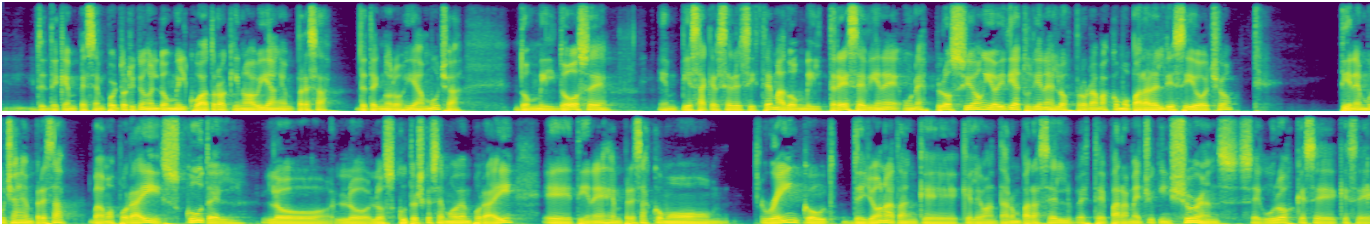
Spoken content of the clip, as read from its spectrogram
desde que empecé en Puerto Rico en el 2004, aquí no habían empresas de tecnología muchas. 2012 empieza a crecer el sistema. 2013 viene una explosión y hoy día tú tienes los programas como Parar el 18. Tienes muchas empresas, vamos por ahí, Scooter, los scooters que se mueven por ahí. Eh, tienes empresas como Raincoat de Jonathan que, que, levantaron para hacer este Parametric Insurance, seguros que se, que se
